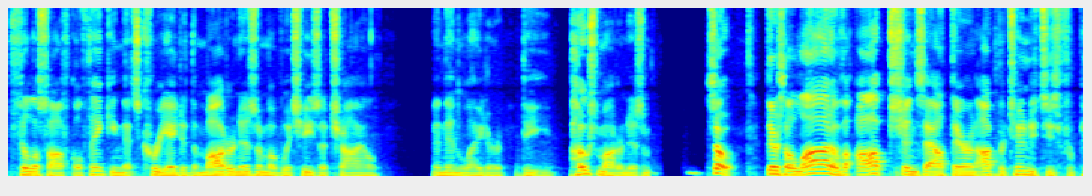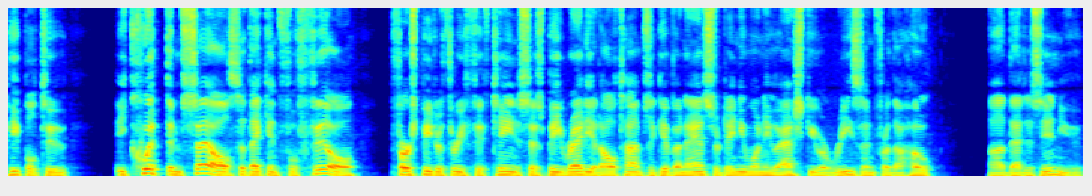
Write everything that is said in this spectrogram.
philosophical thinking that's created the modernism of which he's a child, and then later the postmodernism. So there's a lot of options out there and opportunities for people to equip themselves so they can fulfill 1 Peter 3:15 it says be ready at all times to give an answer to anyone who asks you a reason for the hope uh, that is in you.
